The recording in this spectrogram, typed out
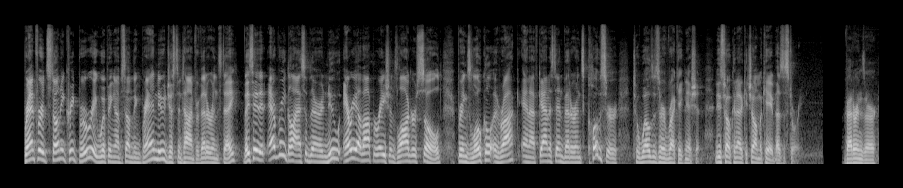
Branford Stony Creek Brewery whipping up something brand new just in time for Veterans Day. They say that every glass of their new area of operations lager sold brings local Iraq and Afghanistan veterans closer to well-deserved recognition. News 12 Connecticut Sean McCabe has the story. Veterans are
